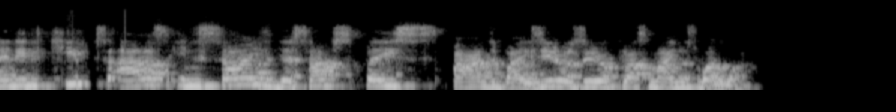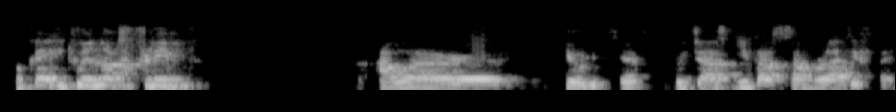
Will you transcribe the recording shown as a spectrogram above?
and it keeps us inside the subspace spanned by zero, zero plus minus one, one. Okay, it will not flip our qubits, yes, we just give us some relative phase.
